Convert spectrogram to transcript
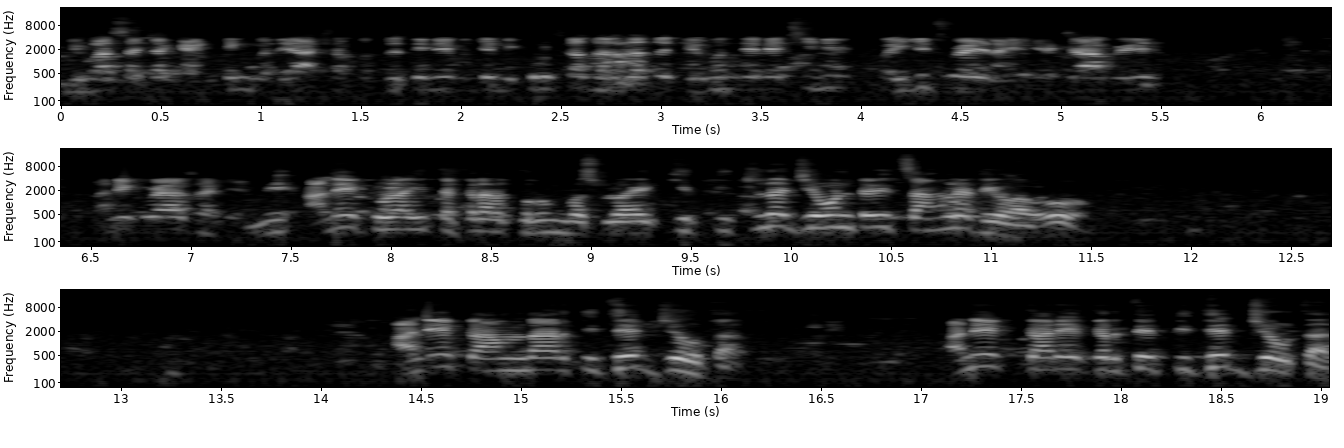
निवासाच्या कॅन्टीन मध्ये अशा पद्धतीने म्हणजे निकृष्ट दर्जाचं जेवण देण्याची ही पहिलीच वेळ नाही. याच्या वेळेस अनेक वेळा झाली मी अनेक वेळा ही तक्रार करून बसलो आहे की तिथलं जेवण तरी चांगलं ठेवावं हो. अनेक आमदार तिथेच जेवतात. अनेक कार्यकर्ते तिथेच जेवतात.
